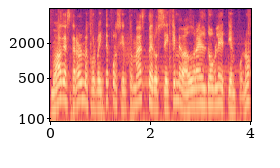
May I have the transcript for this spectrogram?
me voy a gastar a lo mejor 20% más, pero sé que me va a durar el doble de tiempo, ¿no?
